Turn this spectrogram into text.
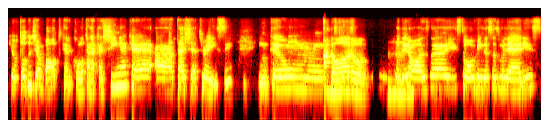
que eu todo dia boto, quero colocar na caixinha, que é a Tasha Tracy. Então, adoro. Uhum. Poderosa e estou ouvindo essas mulheres,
